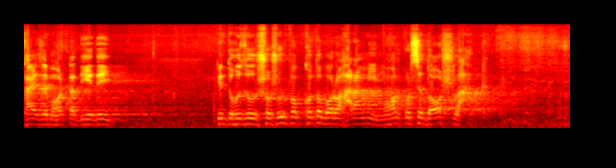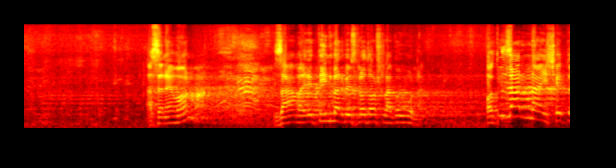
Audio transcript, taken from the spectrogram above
চায় যে মোহরটা দিয়ে দেই। কিন্তু হুজুর, শ্বশুর পক্ষ তো বড় হারামি, মোহর করছে দশ লাখ। আছে না এমন? যা মারি তিনবার বেচলো দশ লাখ হইব না। অত যার নাই, সে তো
